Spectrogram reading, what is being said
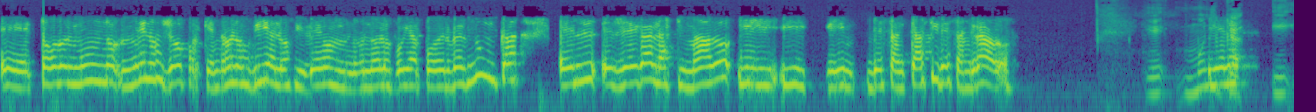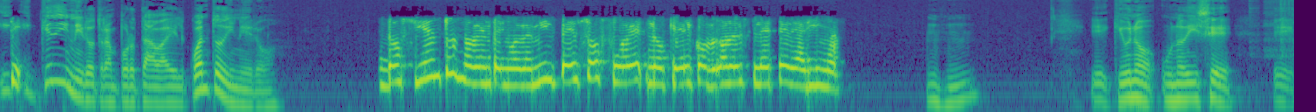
eh, todo el mundo, menos yo, porque no los vi a los videos, no, los voy a poder ver nunca, él, llega lastimado y, y, casi desangrado. Eh, Mónica, ¿y, qué dinero transportaba él? ¿Cuánto dinero? 299 mil pesos fue lo que él cobró del flete de harina. que uno, uno dice, eh,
